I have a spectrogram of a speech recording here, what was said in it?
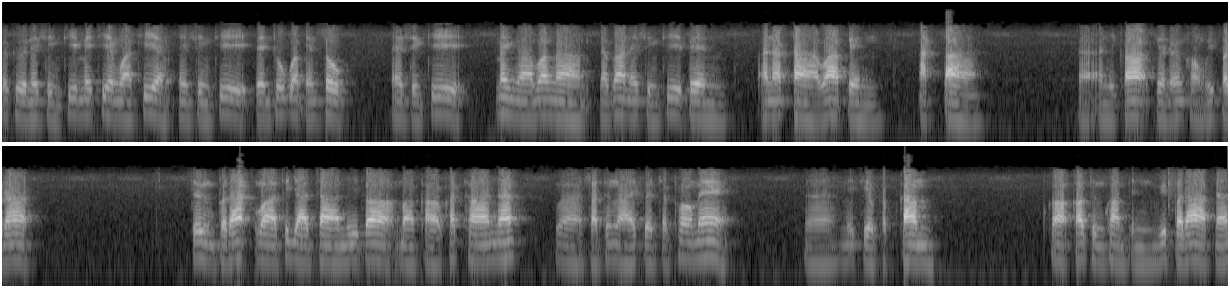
ก็คือในสิ่งที่ไม่เที่ยงว่าเที่ยง ในสิ่งที่เป็นทุกข์ว่าเป็นสุข ในสิ่งที่ไม่งามว่างาม แล้วก็ในสิ่งที่เป็นอนัตตาว่าเป็นอัตตาอันนี้ก็เป็นเรื่องของวิปราชซึ่งพระวาทยาจารย์นี้ก็มาข่าวคัดค้านนะว่าสัตว์ทั้งหลายเกิดจากพ่อแม่นะนี่เกี่ยวกับกรรม ก็เข้าถึงความเป็นวิปราชนะ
